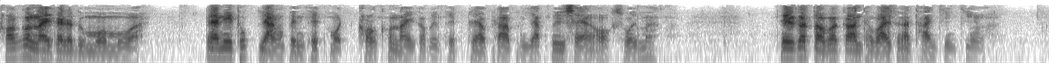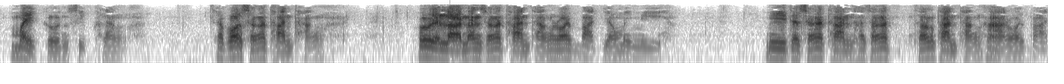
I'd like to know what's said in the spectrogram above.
ของก็ในกระดุมมัวมัว แต่นี่ทุกอย่างเป็นเพชรหมดของข้างในก็เป็นเพชรแพรวพราวเป็นยับมีแสงออกสวยมาก เธอก็ตอบว่าการถวายสังฆทานจริง ๆ ไม่เกินสิบครั้ง เฉพาะสังฆทานถังเพราะเวลานั้นสังฆทานถังร้อยบาทยังไม่มี มีแต่สังฆทานสังฆสังฆทานถังห้าร้อยบาท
